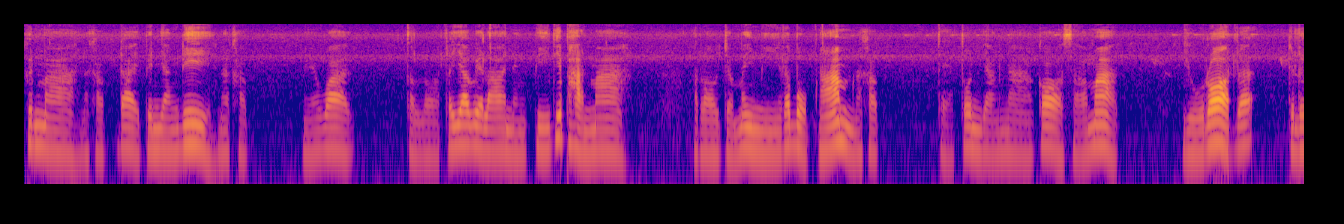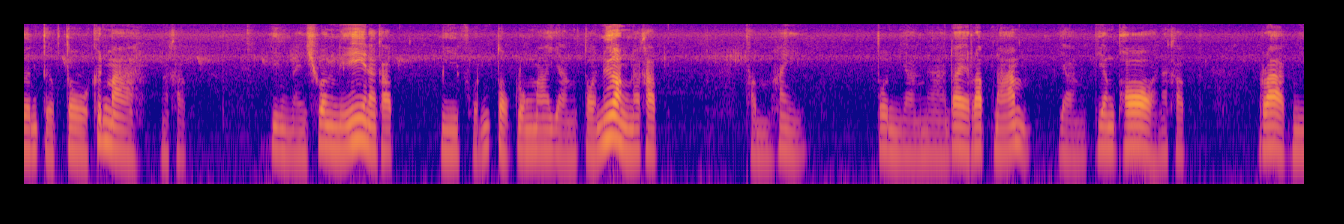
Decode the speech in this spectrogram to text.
ขึ้นมานะครับ ได้เป็นอย่างดีนะครับแม้ว่าตลอดระยะเวลาหนึ่งปีที่ผ่านมา เราจะไม่มีระบบน้ำนะครับ แต่ต้นยางนาก็สามารถอยู่รอดและเจริญเติบโตขึ้นมานะครับ ยิ่งในช่วงนี้นะครับ มีฝนตกลงมาอย่างต่อเนื่องนะครับทำให้ต้นยางนาได้รับน้ำ อย่างเพียงพอนะครับ รากมี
